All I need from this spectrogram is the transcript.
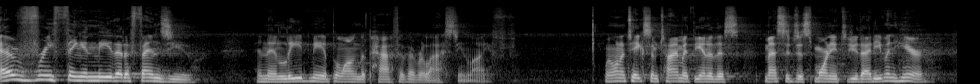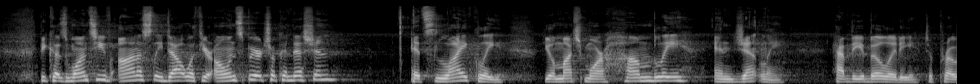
everything in me that offends you, and then lead me along the path of everlasting life. We want to take some time at the end of this message this morning to do that, even here. Because once you've honestly dealt with your own spiritual condition, it's likely you'll much more humbly and gently have the ability to pro-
